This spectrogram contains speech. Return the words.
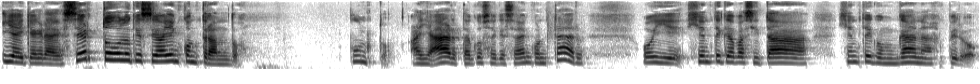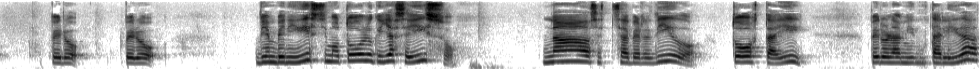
Y hay que agradecer todo lo que se vaya encontrando. Punto. Hay harta cosa que se va a encontrar. Oye, gente capacitada, gente con ganas, pero, pero, pero, bienvenidísimo todo lo que ya se hizo. Nada se, se ha perdido, todo está ahí. Pero la mentalidad,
